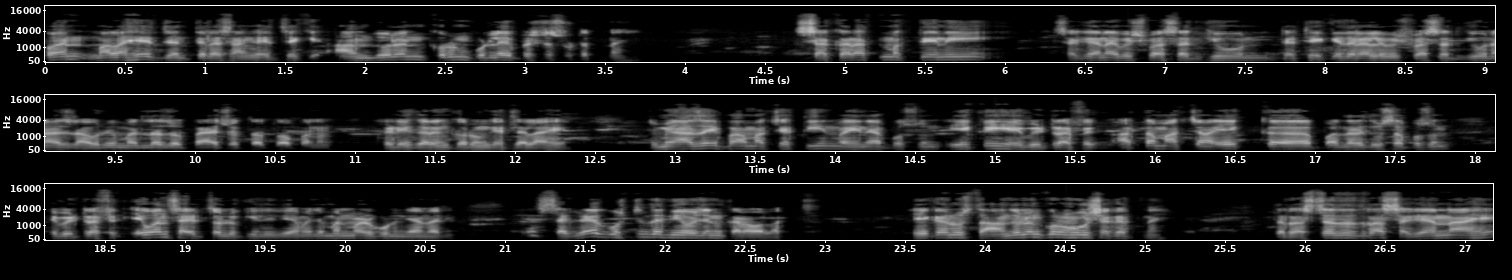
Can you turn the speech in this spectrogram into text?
पण मला हेच जनतेला सांगायचं की आंदोलन करून कुठलाही प्रश्न सुटत नाही. सकारात्मकतेने सगळ्यांना विश्वासात घेऊन त्या ठेकेदाराला विश्वासात घेऊन आज डावरीमधला जो पॅच होता तो आपण खडीकरण करून घेतलेला आहे. तुम्ही आजही पहा मागच्या तीन महिन्यापासून एकही हेवी ट्रॅफिक आता मागच्या एक पंधरा दिवसापासून हेवी ट्रॅफिक एवन साईड चालू केलेली आहे म्हणजे मनमाडकडून येणारी. या सगळ्या गोष्टींचं नियोजन करावं लागतं. हे काय नुसतं आंदोलन करून होऊ शकत नाही. तर रस्त्याचा त्रास सगळ्यांना आहे.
